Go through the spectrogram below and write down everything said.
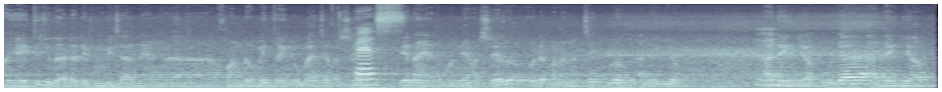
Oh ya itu juga ada di pembicaraan yang eh, kondom itu yang gue baca maksudnya Tes. dia nanya temennya maksudnya lu udah pernah ngecek belum ada yang jawab Hmm. ada yang jawab udah ada yang jawab eh,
